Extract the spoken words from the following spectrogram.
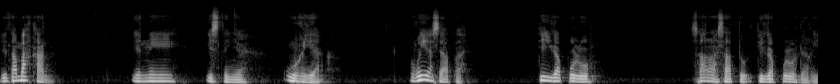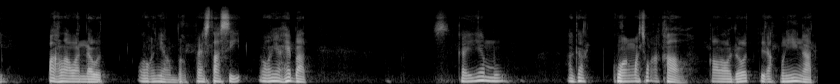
ditambahkan. Ini istrinya Uria. Uria siapa? 30, salah satu, 30 dari pahlawan Daud. Orang yang berprestasi, orang yang hebat. Kayaknya agak kurang masuk akal kalau Daud tidak mengingat.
